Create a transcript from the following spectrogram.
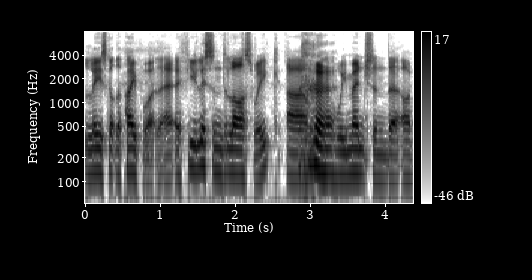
Leigh's got the paperwork there. If you listened last week, um, we mentioned that I've,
